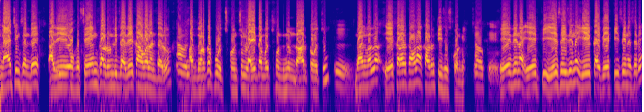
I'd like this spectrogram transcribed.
మ్యాచింగ్స్ అంటే అది ఒక సేమ్ కలర్ ఉండిద్ది అదే కావాలంటారు. అది దొరకపోవచ్చు కొంచెం లైట్ అవ్వచ్చు కొంచెం డార్క్ అవ్వచ్చు. ఉమ్, దానివల్ల ఏ కలర్ కావాలో ఆ కలర్ తీసేసుకోవడమే ఓకే. ఏదైనా ఏ పీ ఏ సైజ్ అయినా ఏ టైప్ ఏ పీస్ అయినా సరే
